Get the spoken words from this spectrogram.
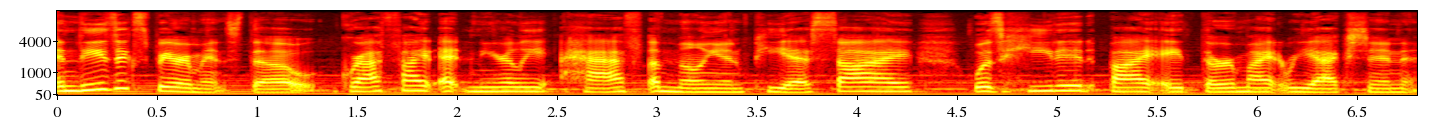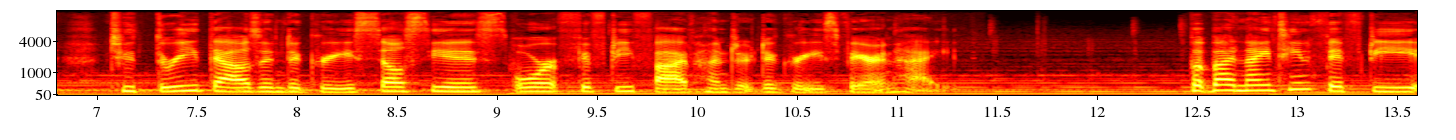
In these experiments, though, graphite at nearly half a million psi was heated by a thermite reaction to 3,000 degrees Celsius or 5,500 degrees Fahrenheit. But by 1950,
